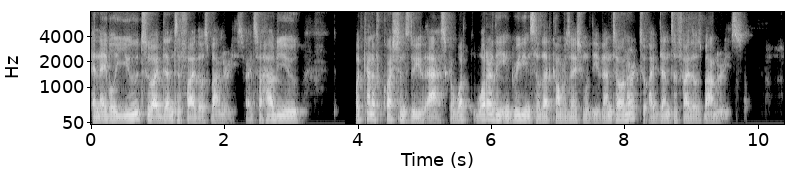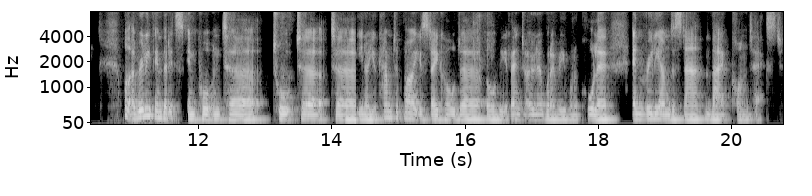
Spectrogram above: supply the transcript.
enable you to identify those boundaries, right? So how do you what kind of questions do you ask or what what are the ingredients of that conversation with the event owner to identify those boundaries well, I really think that it's important to talk to, to you know your counterpart, your stakeholder, or the event owner, whatever you want to call it, and really understand that context.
